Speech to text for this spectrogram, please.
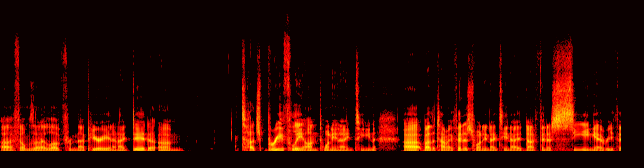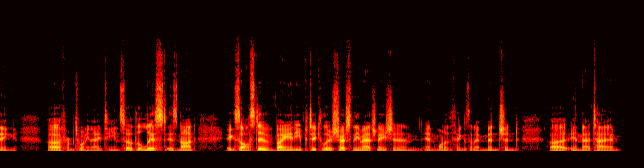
uh, films that I loved from that period, and I did um, touch briefly on 2019. Uh, by the time I finished 2019, I had not finished seeing everything uh, from 2019, so the list is not exhaustive by any particular stretch of the imagination. And, and one of the things that I mentioned uh, in that time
